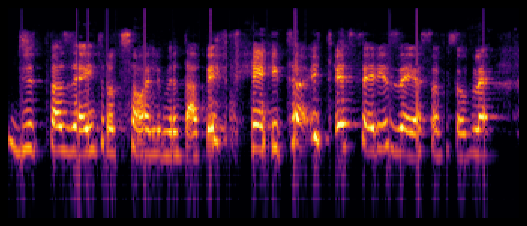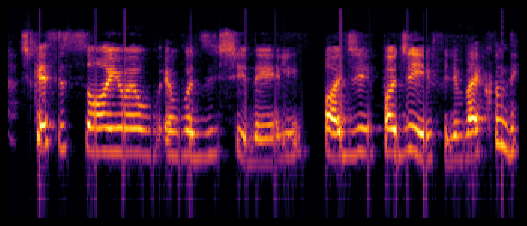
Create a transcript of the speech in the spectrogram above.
de fazer a introdução alimentar perfeita e terceirizei essa pessoa. Eu falei, acho que esse sonho eu, eu vou desistir dele. Pode, pode ir, filho, vai com Deus.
